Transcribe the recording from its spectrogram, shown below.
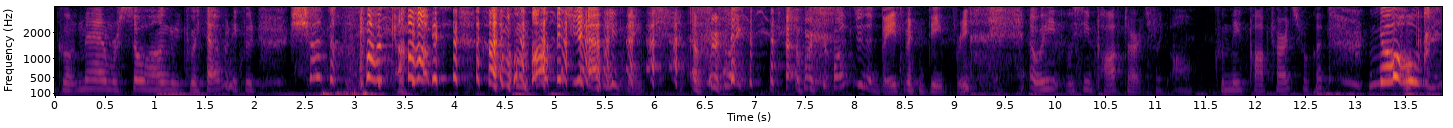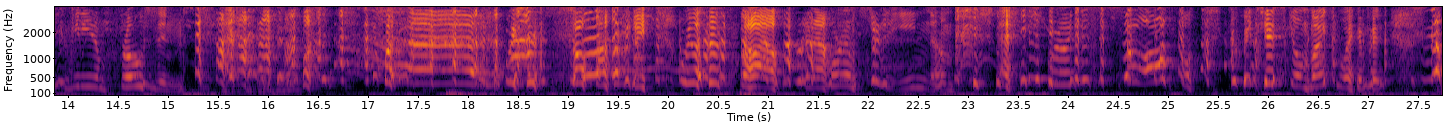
we're going, man, we're so hungry. Can we have any food? Shut the fuck up! I will not let you have anything. And we're like, we're going through the basement deep freeze, and we we see pop tarts. We're like, oh. Can we make Pop Tarts real quick? No! You can eat them frozen! we were so hungry. We let them thaw out for an hour and we started eating them. And we were like, this is so awful. Can we just go microwave it? No!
